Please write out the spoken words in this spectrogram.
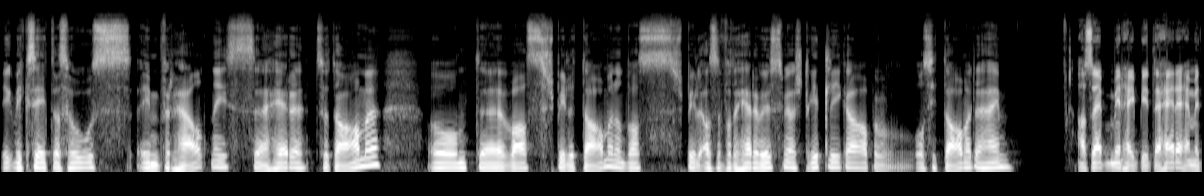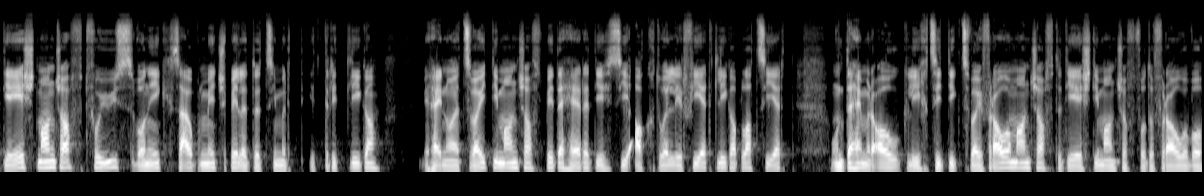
Wie, wie sieht das aus im Verhältnis äh, Herren zu Damen? Und äh, was spielen Damen und was spielen, also von den Herren wissen wir, es ist Drittliga, aber wo sind die Damen daheim? Also eben, wir haben bei den Herren haben wir die erste Mannschaft von uns, wo ich selber mitspiele, dort sind wir in der Drittliga. Wir haben noch eine zweite Mannschaft bei den Herren, die sind aktuell in der Viertliga platziert. Und dann haben wir auch gleichzeitig zwei Frauenmannschaften. Die erste Mannschaft von der Frauen, die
